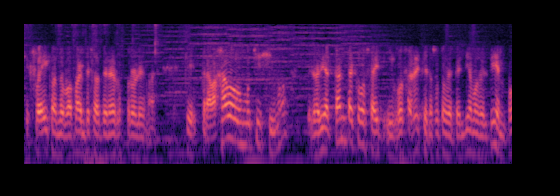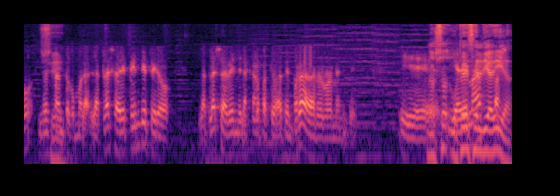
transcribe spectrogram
que fue ahí cuando papá empezó a tener los problemas. Que trabajábamos muchísimo, pero había tanta cosa y, vos sabés que nosotros dependíamos del tiempo, no es tanto como la, playa depende, pero la playa vende las carpas toda la temporada normalmente. Eh, ustedes el día a día.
